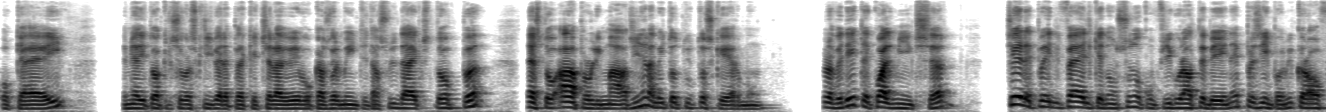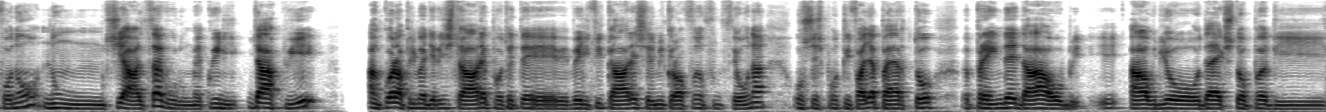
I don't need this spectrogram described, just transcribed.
ok. E mi ha detto anche di sovrascrivere perché ce l'avevo casualmente già sul desktop. Adesso apro l'immagine e la metto tutto schermo. Allora vedete qua il mixer? Se le periferiche non sono configurate bene per esempio il microfono non si alza il volume quindi già qui ancora prima di registrare potete verificare se il microfono funziona o se Spotify aperto eh, prende da audio desktop di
